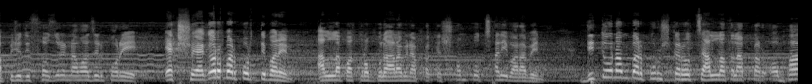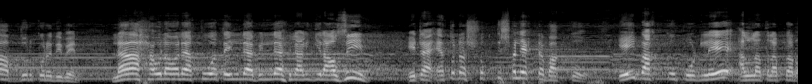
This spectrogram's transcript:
আপনি যদি ফজরের নামাজের পরে একশো এগারো বার পড়তে পারেন, আল্লাহ পাক রব্বুল আলমিন আপনাকে সম্পদশালী বানাবেন। দ্বিতীয় নাম্বার পুরস্কার হচ্ছে আল্লাহ তালা আপনার অভাব দূর করে দিবেন। লা কুওয়াতা ইল্লা এটা এতটা শক্তিশালী একটা বাক্য। এই বাক্য পড়লে আল্লাহ তালা আপনার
